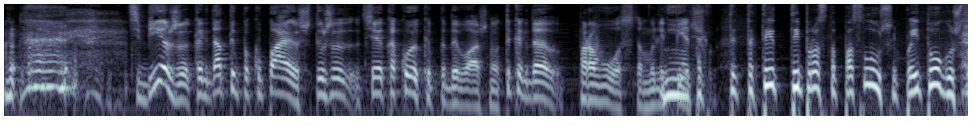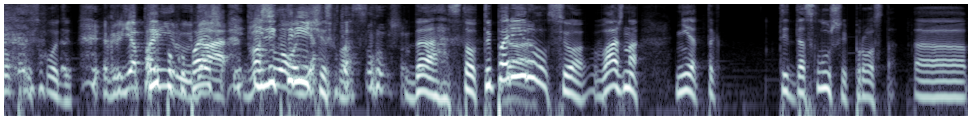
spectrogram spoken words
Тебе же, когда ты покупаешь, ты же, тебе какое КПД важно? Ты когда паровоз там или Нет, так, печку? ты, так ты, ты просто послушай, по итогу, что происходит. Я говорю, я парирую, покупаешь да. Два электричество. Да, стоп, ты парировал, все, важно. Нет, так ты дослушай просто. Э,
